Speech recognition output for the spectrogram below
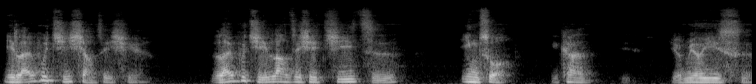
你来不及想这些，来不及让这些机子运作，你看有没有意思？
